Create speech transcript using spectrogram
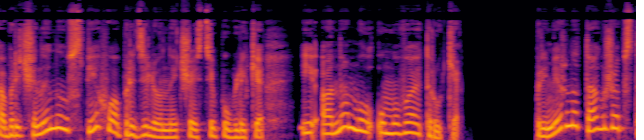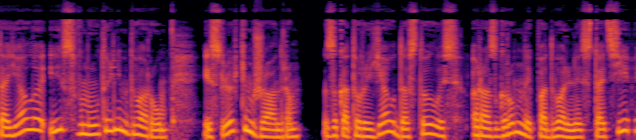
обречены на успех у определенной части публики, и она, мол, умывает руки. Примерно так же обстояло и с внутренним двором, и с легким жанром, за который я удостоилась разгромной подвальной статьи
